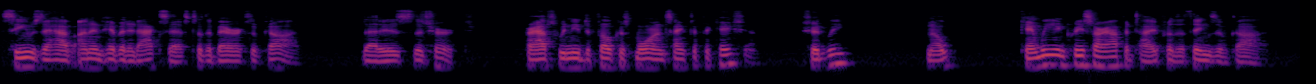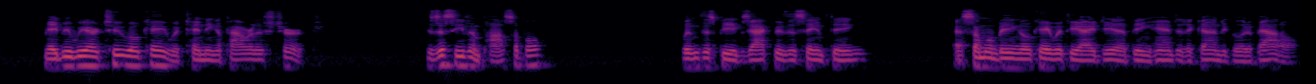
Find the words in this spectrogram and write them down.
seems to have uninhibited access to the barracks of God, that is, the church. Perhaps we need to focus more on sanctification. Should we? No. Can we increase our appetite for the things of God? Maybe we are too okay with tending a powerless church. Is this even possible? Wouldn't this be exactly the same thing as someone being okay with the idea of being handed a gun to go to battle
